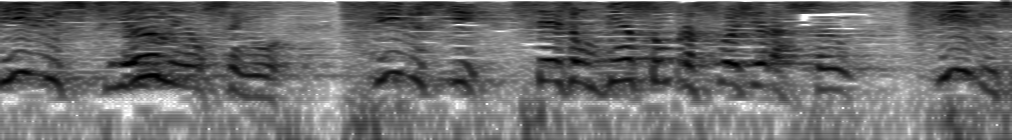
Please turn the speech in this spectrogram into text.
Filhos que amem ao Senhor. Filhos que sejam bênção para a sua geração. Filhos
